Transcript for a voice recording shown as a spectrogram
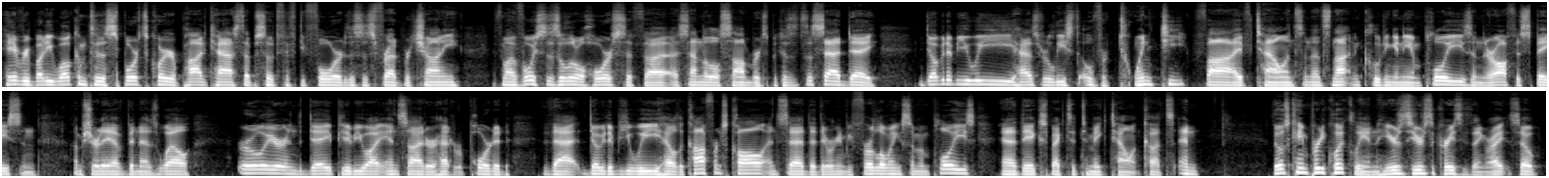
Hey, everybody, welcome to the Sports Courier Podcast, episode 54. This is Fred Ricciani. If my voice is a little hoarse, if uh, I sound a little somber, it's because it's a sad day. WWE has released over 25 talents, and that's not including any employees in their office space, and I'm sure they have been as well. Earlier in the day, PWI Insider had reported that WWE held a conference call and said that they were going to be furloughing some employees and that they expected to make talent cuts. And those came pretty quickly. And here's here's the crazy thing, right? So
